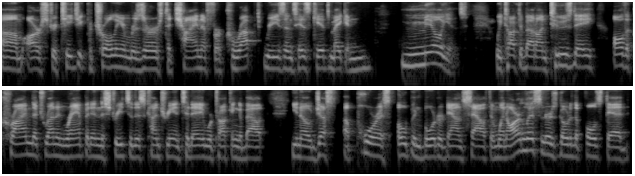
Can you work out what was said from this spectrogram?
um, our strategic petroleum reserves to china for corrupt reasons. His kids making millions. We talked about on Tuesday all the crime that's running rampant in the streets of this country. And today we're talking about, you know, just a porous open border down south. And when our listeners go to the polls dead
